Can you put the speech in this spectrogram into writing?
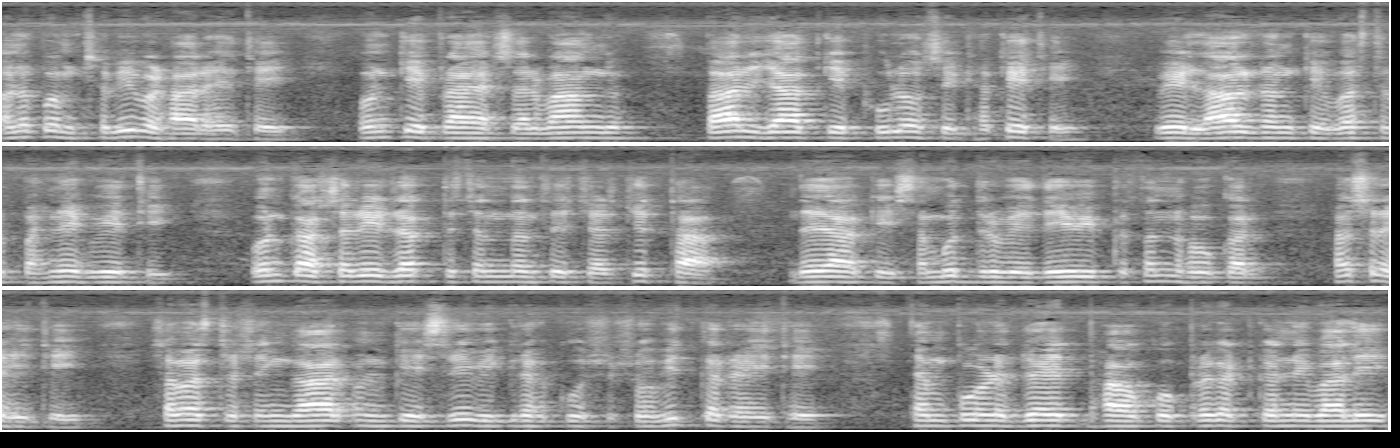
अनुपम छवि बढ़ा रहे थे। उनके प्राय सर्वांग पारिजात के फूलों से ढके थे। वे लाल रंग के वस्त्र पहने हुए थी। उनका शरीर रक्त चंदन से चर्चित था। दया के समुद्र वे देवी प्रसन्न होकर हंस रही थी। समस्त श्रृंगार उनके श्री विग्रह को सुशोभित कर रहे थे। संपूर्ण द्वैत भाव को प्रकट करने वाली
